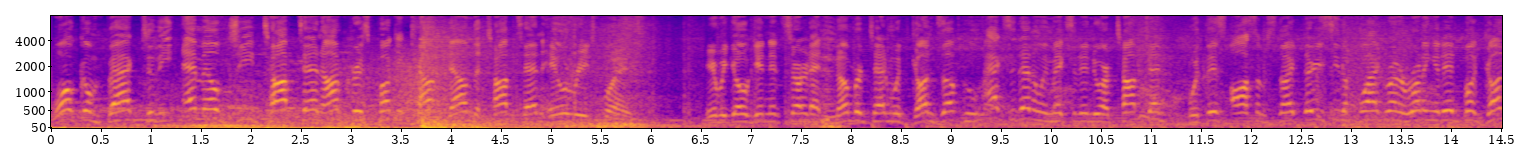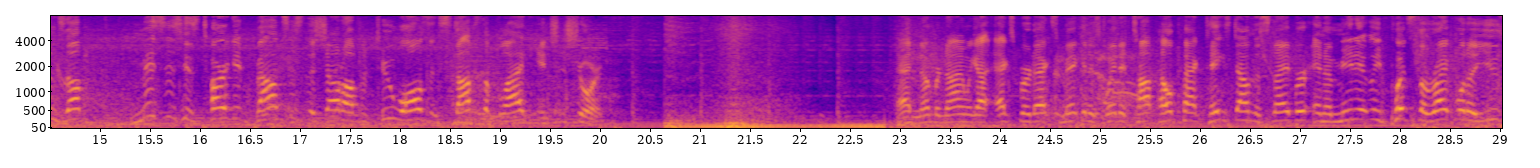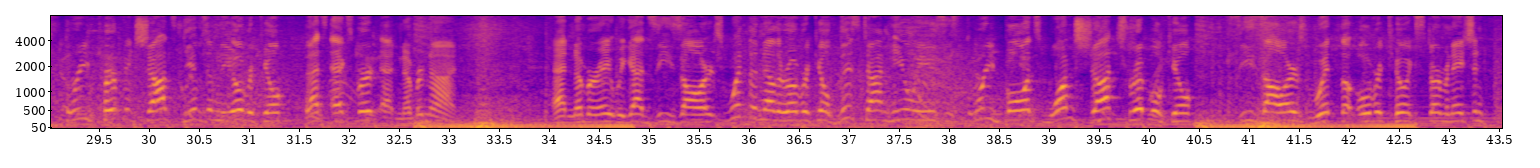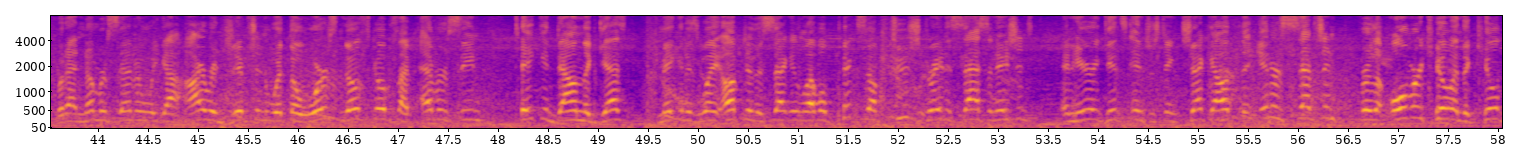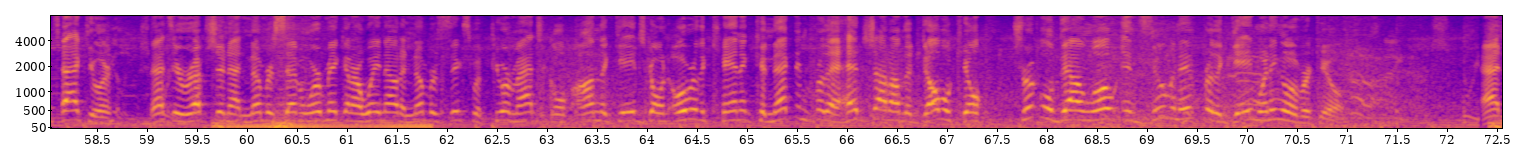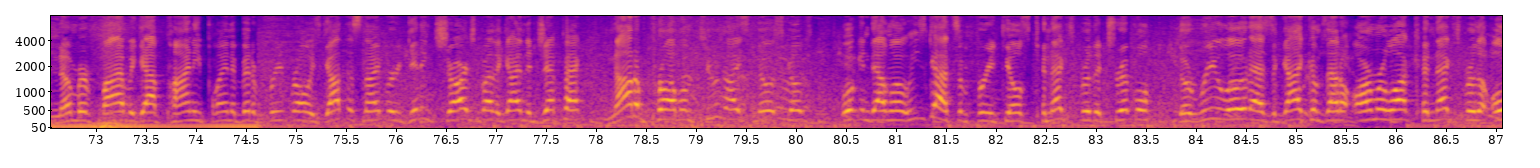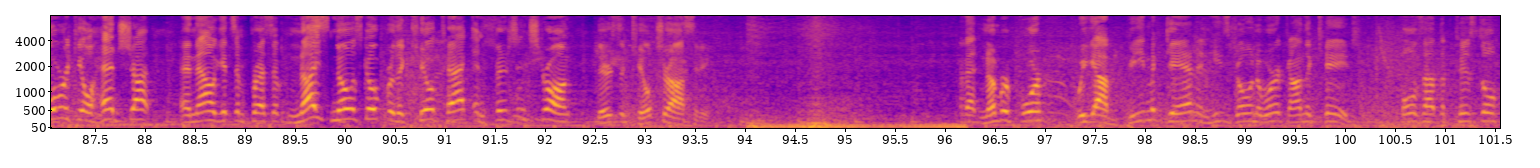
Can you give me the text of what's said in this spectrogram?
Welcome back to the MLG Top 10. I'm Chris Puckett counting down the top 10 Halo Reach plays. Here we go, getting it started at number 10 with Guns Up, who accidentally makes it into our top 10 with this awesome snipe. There you see the flag runner running it in, but Guns Up misses his target, bounces the shot off of two walls, and stops the flag inches short. At number 9, we got Expert X making his way to top health pack, takes down the sniper, and immediately puts the rifle to use three perfect shots, gives him the overkill. That's Expert at number 9. At number 8, we got Z Zollers with another overkill. This time he only uses three bullets, one shot, triple kill. Z Zollers with the overkill extermination. But at number 7, we got Eruption with the worst no scopes I've ever seen, taking down the guest making his way up to the second level, picks up two straight assassinations, and here it gets interesting. Check out the interception for the overkill and the kill-tacular. That's Eruption at number 7. We're making our way now to number 6 with Pure Magical on the gauge, going over the cannon, connecting for the headshot on the double kill, triple down low, and zooming in for the game-winning overkill. At number five, we got Piney playing a bit of free-for-all. He's got the sniper, getting charged by the guy in the jetpack. Not a problem. Two nice no-scopes. Looking down low, he's got some free kills. Connects for the triple. The reload as the guy comes out of armor lock. Connects for the overkill headshot. And now it gets impressive. Nice no-scope for the kill tack and finishing strong. There's the kill Killtrocity. At number four, we got B. McGann, and he's going to work on the cage. Pulls out the pistol,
